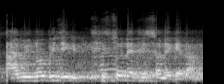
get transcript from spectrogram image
আমি নবীজির পিছনে পিছনে গেলাম।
